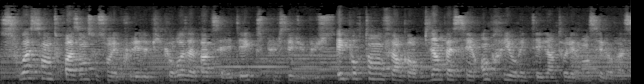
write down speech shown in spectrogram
63 ans se sont écoulés depuis que Rosa Parks a été expulsée du bus. Et pourtant, on fait encore bien passer en priorité l'intolérance et le racisme.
